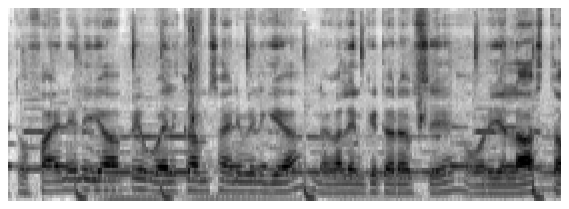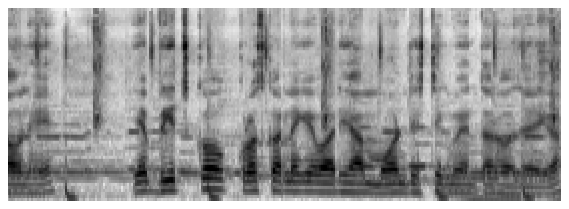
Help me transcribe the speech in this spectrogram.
तो फाइनली यहाँ पे वेलकम साइन मिल गया नागालैंड की तरफ़ से और ये लास्ट टाउन है। ये ब्रिज को क्रॉस करने के बाद ही हम मोन डिस्ट्रिक्ट में एंटर हो जाएगा।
